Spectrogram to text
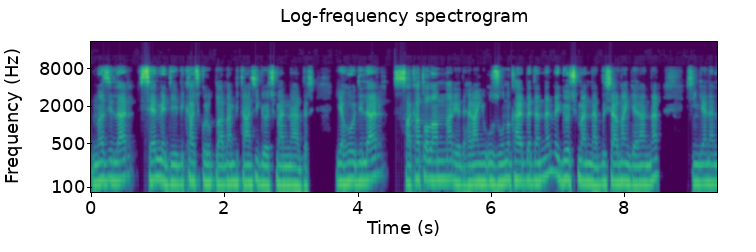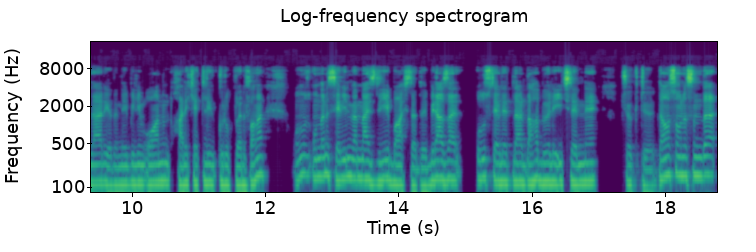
Naziler sevmediği birkaç gruplardan bir tanesi göçmenlerdir. Yahudiler, sakat olanlar ya da herhangi uzvunu kaybedenler ve göçmenler, dışarıdan gelenler, çingeneler ya da ne bileyim o anın hareketli grupları falan. Onun, onların sevilmemezliği başladı. Biraz da ulus devletler daha böyle içlerine çöktü. Daha sonrasında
